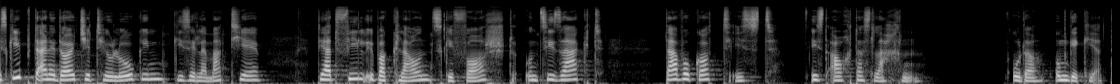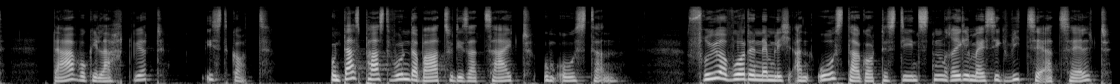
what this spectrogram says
Es gibt eine deutsche Theologin, Gisela Mathieu, die hat viel über Clowns geforscht und sie sagt, da wo Gott ist, ist auch das Lachen. Oder umgekehrt, da wo gelacht wird, ist Gott. Und das passt wunderbar zu dieser Zeit um Ostern. Früher wurde nämlich an Ostergottesdiensten regelmäßig Witze erzählt,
